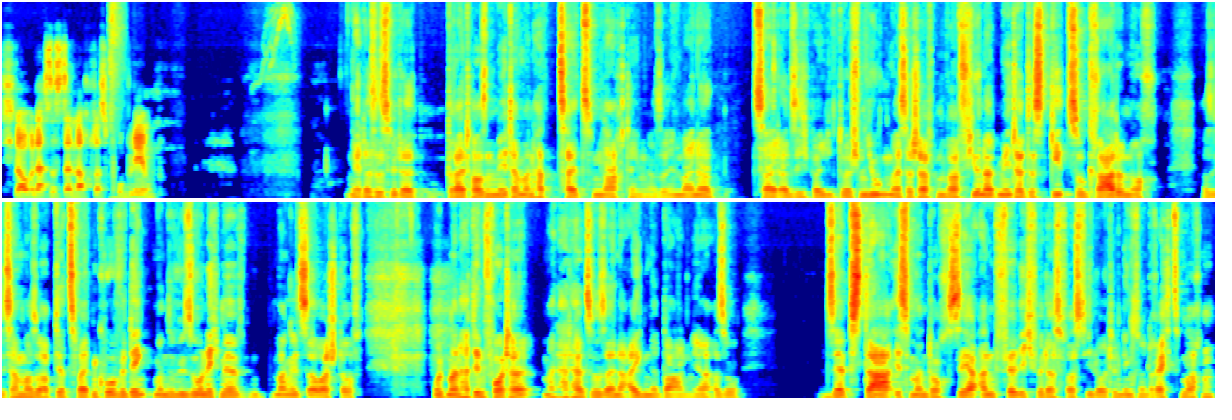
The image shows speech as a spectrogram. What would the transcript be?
Ich glaube, das ist dann auch das Problem. Ja, das ist wieder 3000 Meter, man hat Zeit zum Nachdenken. Also in meiner Zeit, als ich bei deutschen Jugendmeisterschaften war, 400 Meter, das geht so gerade noch. Also ich sag mal so, ab der zweiten Kurve denkt man sowieso nicht mehr mangels Sauerstoff. Und man hat den Vorteil, man hat halt so seine eigene Bahn, ja. Also selbst da ist man doch sehr anfällig für das, was die Leute links und rechts machen.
